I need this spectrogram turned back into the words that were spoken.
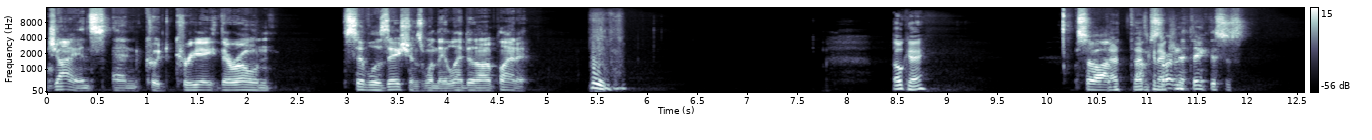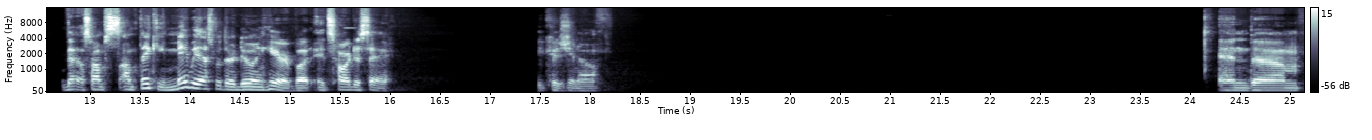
giants and could create their own civilizations when they landed on a planet. okay. So I'm, That- I'm starting to think this is that. So I'm I'm thinking maybe that's what they're doing here, but it's hard to say because you know. And um,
